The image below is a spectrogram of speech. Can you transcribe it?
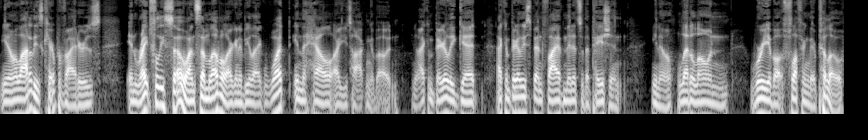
you know, a lot of these care providers, and rightfully so, on some level, are going to be like, "What in the hell are you talking about?" You know, I can barely get, I can barely spend five minutes with a patient, you know, let alone worry about fluffing their pillow.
